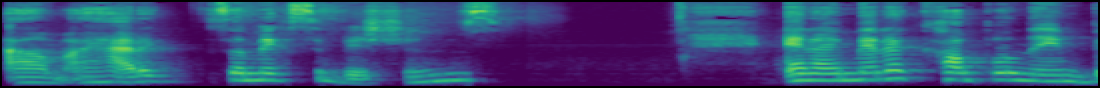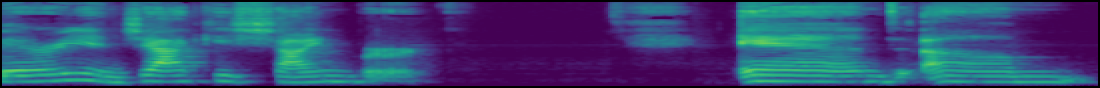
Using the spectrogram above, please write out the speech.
um, I had a, some exhibitions, and I met a couple named Barry and Jackie Scheinberg, and um,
